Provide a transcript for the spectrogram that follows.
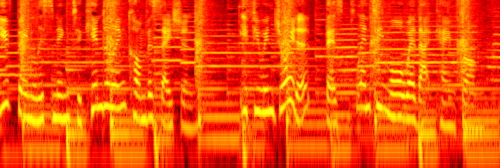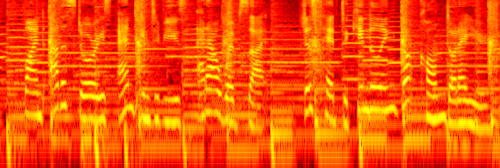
You've been listening to Kindling Conversation. If you enjoyed it, there's plenty more where that came from. Find other stories and interviews at our website. Just head to kindling.com.au.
